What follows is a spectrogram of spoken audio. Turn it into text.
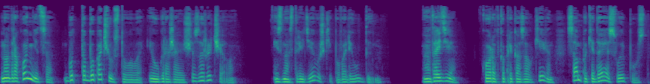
но драконница будто бы почувствовала и угрожающе зарычала. Из ноздрей девушки повалил дым. «Отойди», — коротко приказал Кевин, сам покидая свой пост.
